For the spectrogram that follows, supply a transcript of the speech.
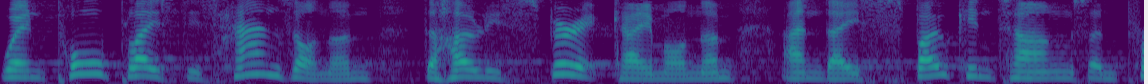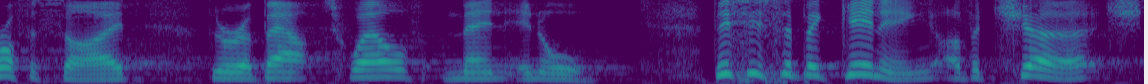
When Paul placed his hands on them, the Holy Spirit came on them, and they spoke in tongues and prophesied. There were about 12 men in all. This is the beginning of a church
